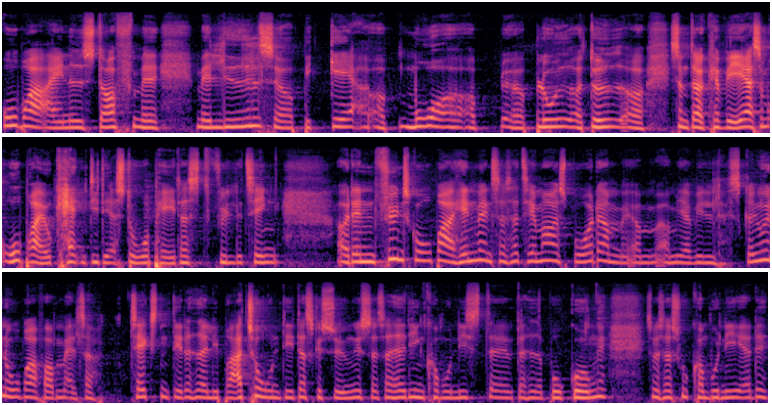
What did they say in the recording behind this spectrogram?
operaegnede stof med, med lidelse og begær og mor og, blod og død, og, som der kan være, som opera jo kan, de der store patersfyldte ting. Og den fynske opera henvendte sig så til mig og spurgte, om, om, om jeg ville skrive en opera for dem, altså teksten, det der hedder librettoen, det der skal synges, og så havde de en kommunist, øh, der hedder Bo Gunge, som så skulle komponere det.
